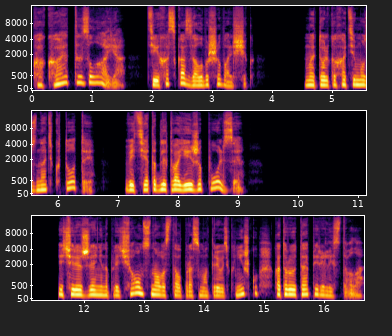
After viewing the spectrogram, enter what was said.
«Какая ты злая!» — тихо сказал вышивальщик. «Мы только хотим узнать, кто ты, ведь это для твоей же пользы». И через Жене на плечо он снова стал просматривать книжку, которую та перелистывала.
